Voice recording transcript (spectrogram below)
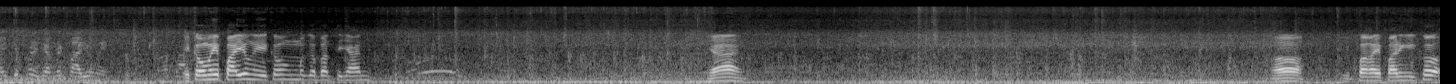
Ay, siyempre, siya may payong eh. ikaw may payong eh, ikaw ang mag-abanti niyan. Yan. Oh, yung pa kay paring iko.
